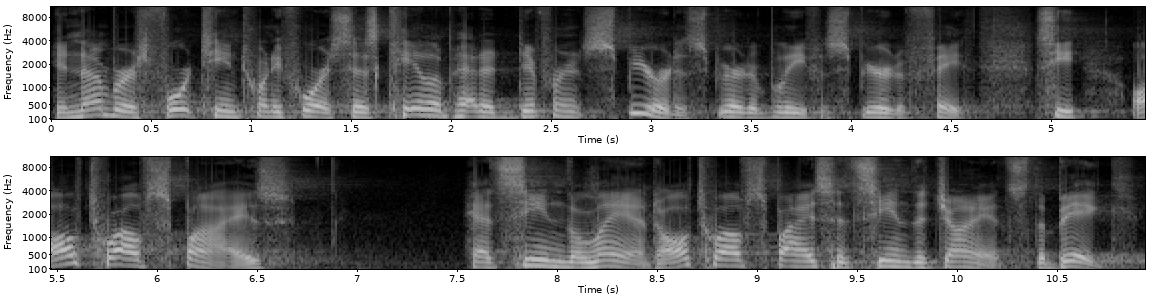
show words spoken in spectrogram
In Numbers 14 24, it says Caleb had a different spirit, a spirit of belief, a spirit of faith. See, all 12 spies had seen the land, all 12 spies had seen the giants, the big.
